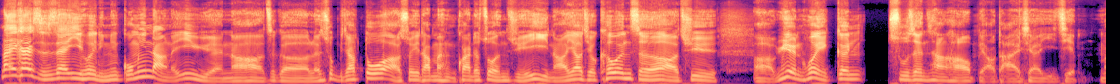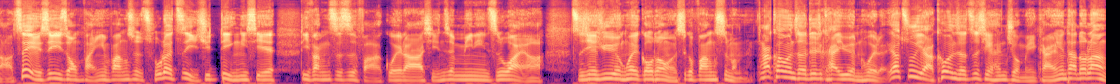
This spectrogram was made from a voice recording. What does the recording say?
那一开始是在议会里面，国民党的议员啊，这个人数比较多啊，所以他们很快就做成决议，然后要求柯文哲啊去啊院会跟苏贞昌好好表达一下意见。啊，这也是一种反应方式。除了自己去定一些地方自治法规啦、行政命令之外啊，直接去院会沟通也是个方式嘛。那柯文哲就去开院会了。要注意啊，柯文哲之前很久没开，因为他都让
